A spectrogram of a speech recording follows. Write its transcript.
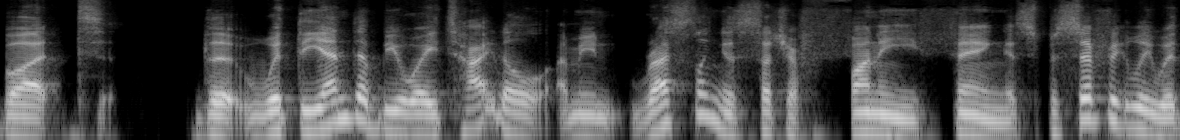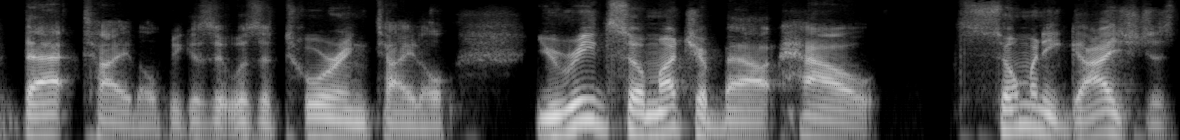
But the with the NWA title, I mean, wrestling is such a funny thing, specifically with that title because it was a touring title. You read so much about how so many guys just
